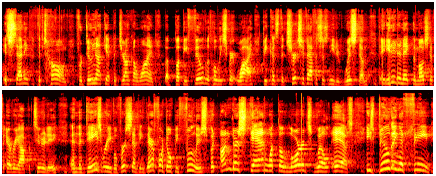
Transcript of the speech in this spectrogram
is setting the tone for do not get drunk on wine, but, but be filled with Holy Spirit. Why? Because the church of Ephesus needed wisdom. They needed to make the most of every opportunity. And the days were evil. Verse 17, therefore don't be foolish, but understand what the Lord's will is. He's building a theme.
